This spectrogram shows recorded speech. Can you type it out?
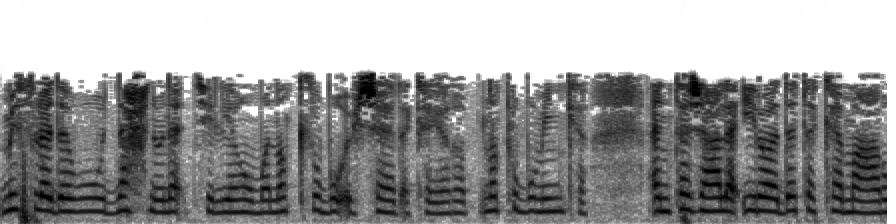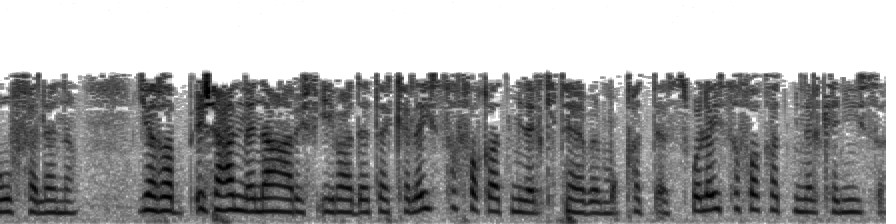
مثل داود نحن نأتي اليوم ونطلب إرشادك يا رب. نطلب منك أن تجعل إرادتك معروفة لنا. يا رب اجعلنا نعرف إرادتك ليس فقط من الكتاب المقدس وليس فقط من الكنيسة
